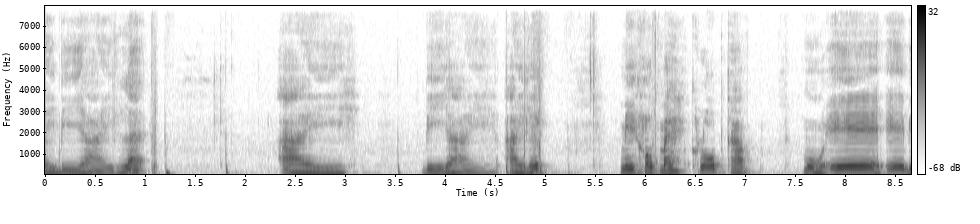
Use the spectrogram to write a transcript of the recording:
IB ใหญ่และ IB ใหญ่ I เล็ก มีครบไหมครบครับ หมู่ A AB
